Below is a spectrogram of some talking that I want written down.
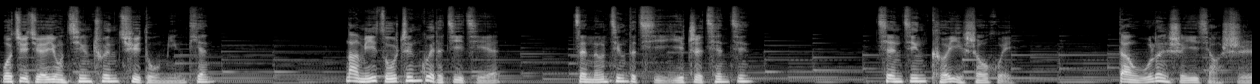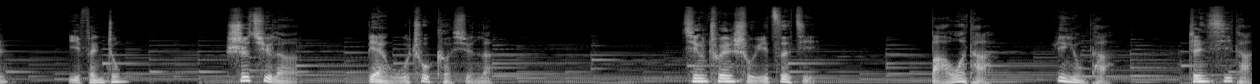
我拒绝用青春去赌明天。那弥足珍贵的季节，怎能经得起一掷千金？千金可以收回，但无论是一小时、一分钟，失去了。便无处可寻了。青春属于自己，把握它，运用它，珍惜它，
